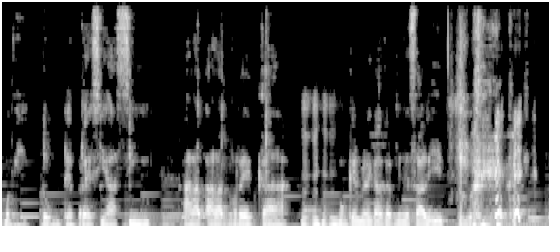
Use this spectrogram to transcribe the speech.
menghitung depresiasi alat-alat mereka, mungkin mereka akan menyesali itu.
